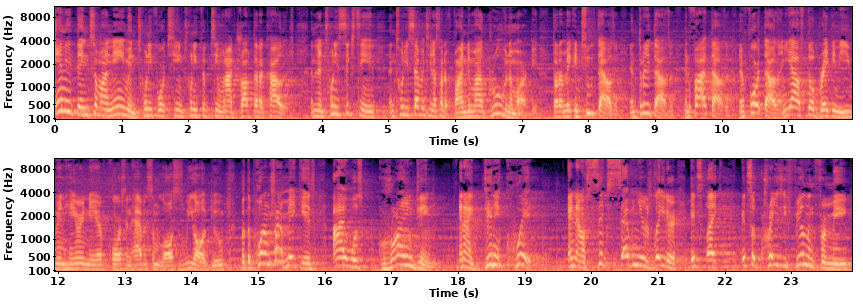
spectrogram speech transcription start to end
anything to my name in 2014, 2015 when I dropped out of college. And then in 2016 and 2017, I started finding my groove in the market. Started making 2,000 and 3,000 and 5,000 and 4,000. Yeah, I was still breaking even here and there, of course, and having some losses. We all do. But the point I'm trying to make is I was grinding and I didn't quit. And now six, seven years later, it's like, it's a crazy feeling for me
